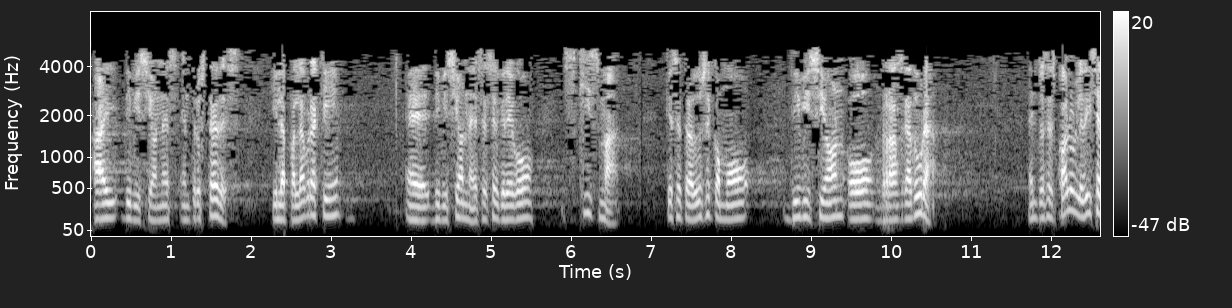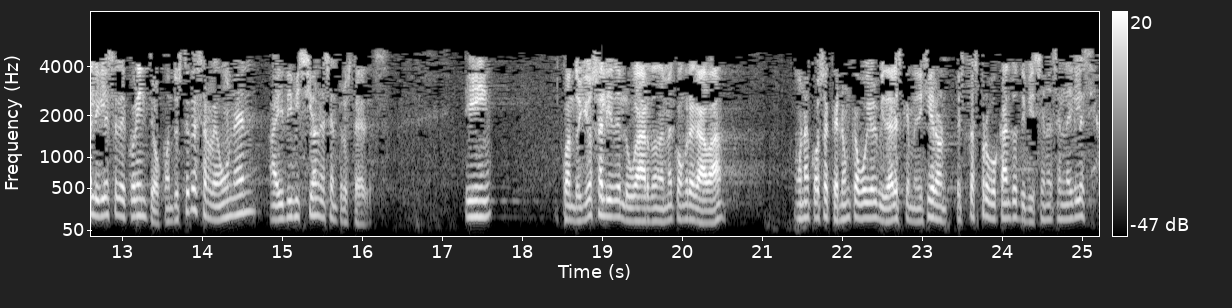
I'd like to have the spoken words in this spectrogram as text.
Hay divisiones entre ustedes. Y la palabra aquí, eh, divisiones, es el griego schisma, que se traduce como división o rasgadura. Entonces Pablo le dice a la iglesia de Corinto, cuando ustedes se reúnen hay divisiones entre ustedes. Y cuando yo salí del lugar donde me congregaba, una cosa que nunca voy a olvidar es que me dijeron, estás provocando divisiones en la iglesia.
